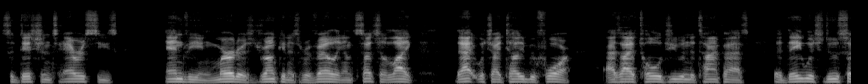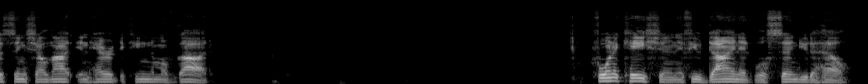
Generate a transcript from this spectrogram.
seditions, heresies, envying, murders, drunkenness, reveling, and such alike, that which I tell you before, as I have told you in the time past, that they which do such things shall not inherit the kingdom of God. Fornication, if you in it, will send you to hell.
